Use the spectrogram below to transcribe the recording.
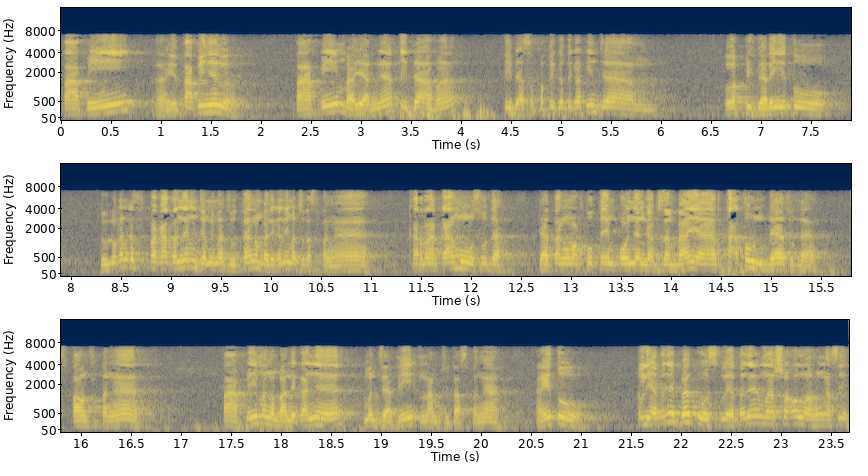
Tapi, nah itu tapinya loh. Tapi bayarnya tidak apa? Tidak seperti ketika pinjam. Lebih dari itu. Dulu kan kesepakatannya minjam 5 juta, kembalikan 5 juta setengah. Karena kamu sudah datang waktu temponya nggak bisa bayar, tak tunda sudah setahun setengah. Tapi mengembalikannya menjadi 6 juta setengah. Nah itu kelihatannya bagus, kelihatannya masya Allah ngasih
